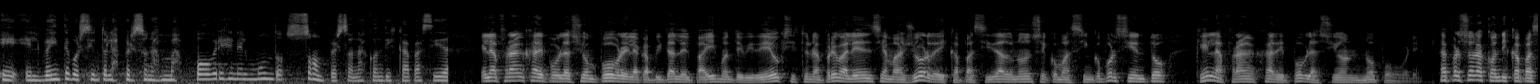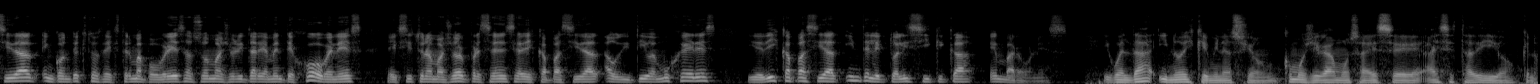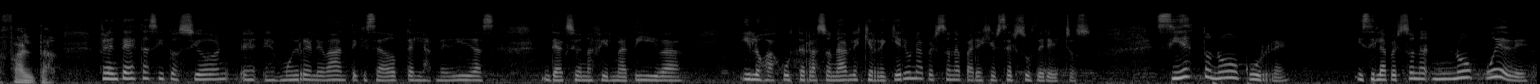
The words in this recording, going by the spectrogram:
eh, el 20% de las personas más pobres en el mundo son personas con discapacidad. En la franja de población pobre y la capital del país, Montevideo, existe una prevalencia mayor de discapacidad de un 11,5% que en la franja de población no pobre. Las personas con discapacidad en contextos de extrema pobreza son mayoritariamente jóvenes, existe una mayor presencia de discapacidad auditiva en mujeres y de discapacidad intelectual y psíquica en varones. Igualdad y no discriminación, ¿cómo llegamos a ese, a ese estadio que nos falta? Frente a esta situación eh, es muy relevante que se adopten las medidas de acción afirmativa y los ajustes razonables que requiere una persona para ejercer sus derechos. Si esto no ocurre y si la persona no puede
